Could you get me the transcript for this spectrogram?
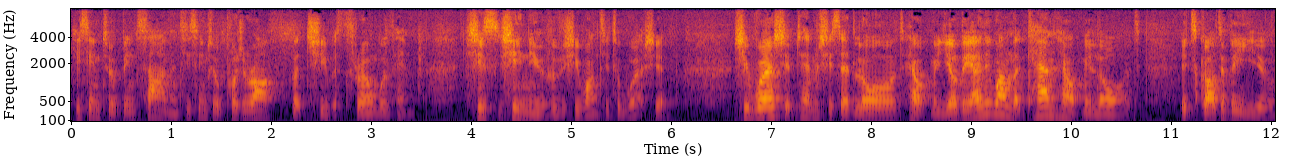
He seemed to have been silent, he seemed to have put her off, but she was thrown with him. She's, she knew who she wanted to worship. She worshipped him. She said, Lord, help me. You're the only one that can help me, Lord. It's got to be you.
